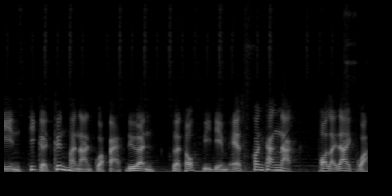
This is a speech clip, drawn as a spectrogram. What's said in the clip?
-19 ที่เกิดขึ้นมานานกว่า 8 เดือน กระทบ BDMs ค่อนข้างหนัก เพราะรายได้กว่า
